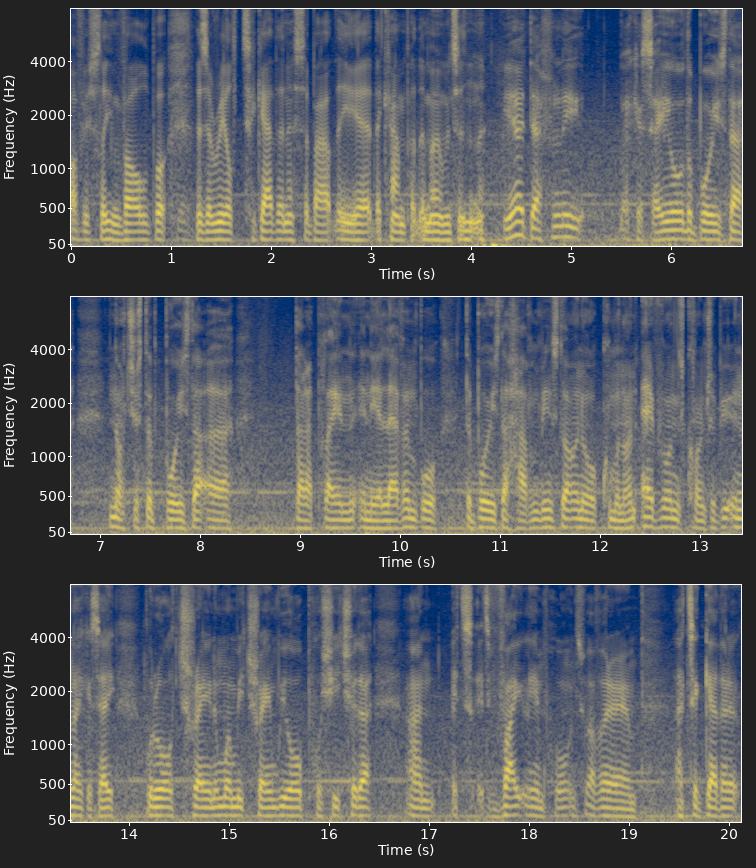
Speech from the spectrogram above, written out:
obviously involved, but yeah. there's a real togetherness about the uh, the camp at the moment, isn't there? Yeah, definitely. Like I say, all the boys that, not just the boys that are that are playing in the 11 but the boys that haven't been starting or coming on everyone's contributing like I say we're all training when we train we all push each other and it's it's vitally important to have a, um, a together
